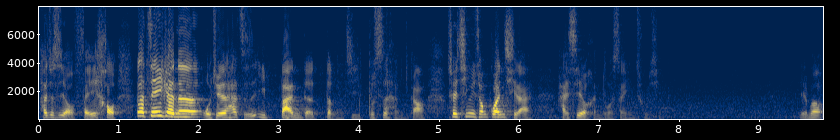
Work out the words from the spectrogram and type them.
它就是有肥厚。那这一个呢，我觉得它只是一般的等级，不是很高。所以气密窗关起来还是有很多声音出现。有没有？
